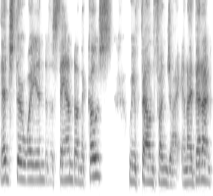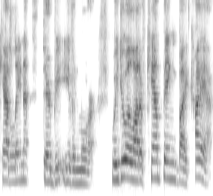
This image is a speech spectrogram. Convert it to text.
edged their way into the sand on the coast, we've found fungi. And I bet on Catalina there'd be even more. We do a lot of camping by kayak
